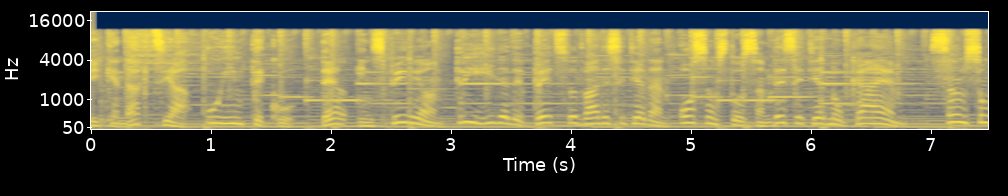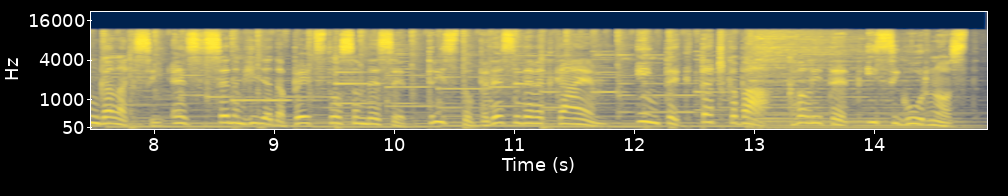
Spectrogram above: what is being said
Vikend akcija u Inteku. Dell Inspirion 3521 881 km, Samsung Galaxy S7580 359 km, Intek.ba, kvalitet i sigurnost.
